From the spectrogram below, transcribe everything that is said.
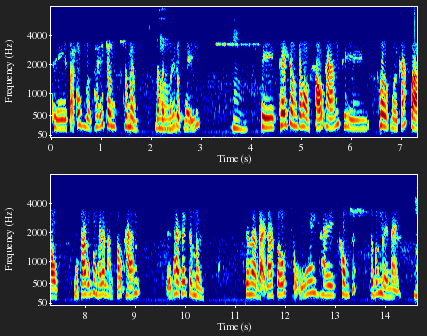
thì phải có người thế chân cho mình là mình Ờ. mới được nghỉ Ừ. thì thế chân trong vòng 6 tháng thì thuê một người khác vào người ta cũng không phải là làm 6 tháng để thay thế cho mình cho nên là đại đa số chủ hay không thích cái vấn đề này Ừ.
